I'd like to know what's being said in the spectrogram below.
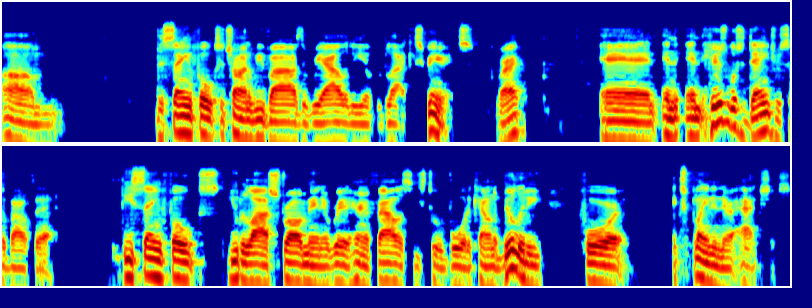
um, the same folks are trying to revise the reality of the Black experience, right? And and and here's what's dangerous about that these same folks utilize straw man and red herring fallacies to avoid accountability for explaining their actions.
